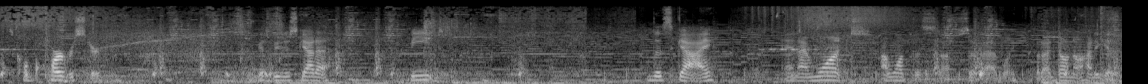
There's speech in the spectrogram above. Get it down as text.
It's called the Harvester. I guess we just gotta beat this guy. And I want I want this stuff so badly, but I don't know how to get it.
